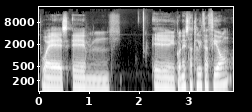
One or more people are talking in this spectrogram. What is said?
Pues em, eh, con esta actualización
